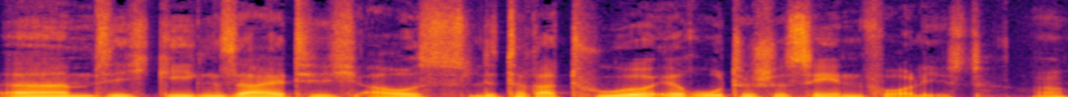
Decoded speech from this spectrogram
ähm, sich gegenseitig aus Literatur erotische Szenen vorliest. Ja?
